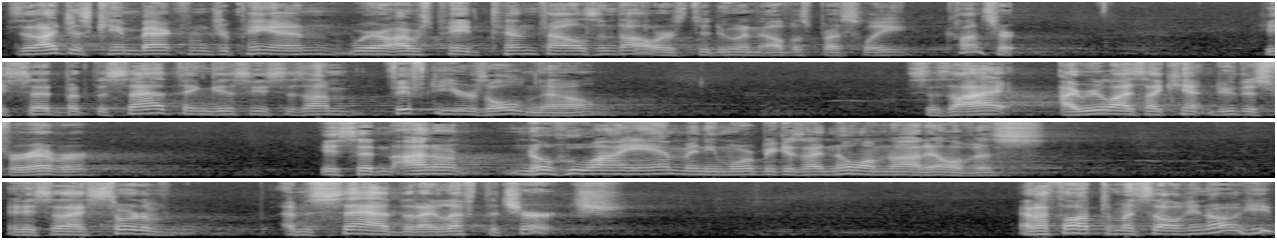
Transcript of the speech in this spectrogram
he said, I just came back from Japan where I was paid $10,000 to do an Elvis Presley concert. He said, but the sad thing is, he says, I'm 50 years old now. He says, I, I realize I can't do this forever. He said, I don't know who I am anymore because I know I'm not Elvis. And he said, I sort of am sad that I left the church. And I thought to myself, you know, he,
